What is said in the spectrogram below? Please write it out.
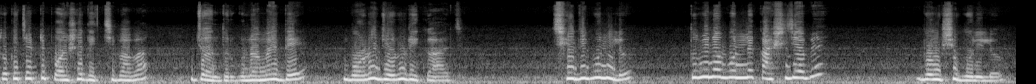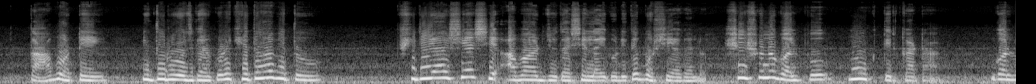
তোকে চারটে পয়সা দিচ্ছি বাবা, যন্তরগুলো আমায় দে, বড় জরুরি কাজ। ছেদি বলিল, তুমি না বললে কাশি যাবে? বংশী বলিল, তা বটে, কিন্তু রোজগার করে খেতে হবে তো। ফিরিয়া আসিয়া সে আবার জুতা সেলাই করিতে বসিয়া গেল। শেষ হলো গল্প মুক্তির কাটা। গল্প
